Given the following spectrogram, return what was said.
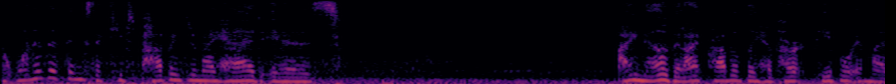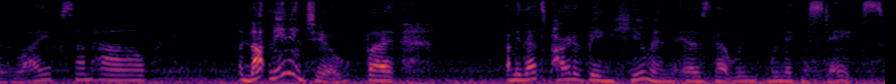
But one of the things that keeps popping through my head is I know that I probably have hurt people in my life somehow. Not meaning to, but I mean that's part of being human is that we we make mistakes.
